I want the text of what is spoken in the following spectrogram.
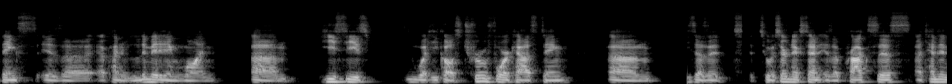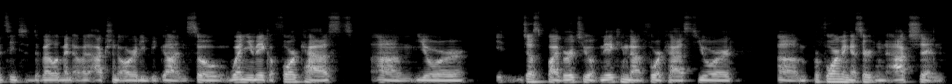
thinks is a, a kind of limiting one. Um, he sees what he calls true forecasting. Um, he says it to a certain extent is a praxis, a tendency to development of an action already begun. So when you make a forecast, um, you're just by virtue of making that forecast, you're um, performing a certain action.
